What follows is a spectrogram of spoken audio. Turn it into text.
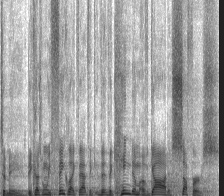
to me because when we think like that, the, the, the kingdom of God suffers.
